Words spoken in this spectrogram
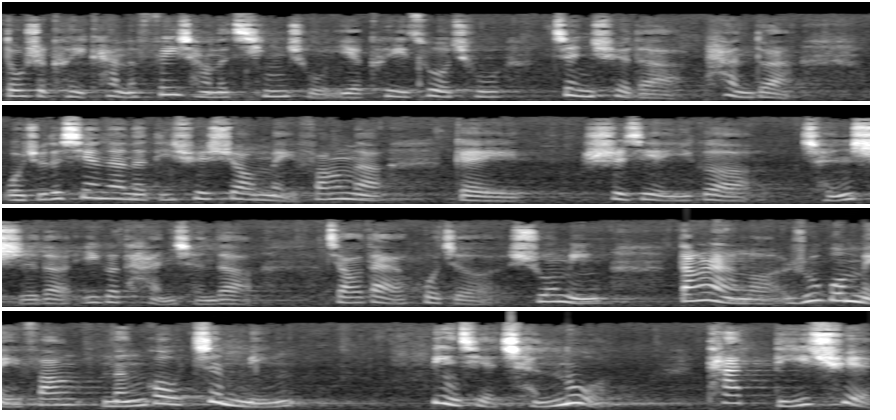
都是可以看得非常的清楚，也可以做出正确的判断。我觉得现在呢，的确需要美方呢给世界一个诚实的一个坦诚的交代或者说明。当然了，如果美方能够证明，并且承诺，他的确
